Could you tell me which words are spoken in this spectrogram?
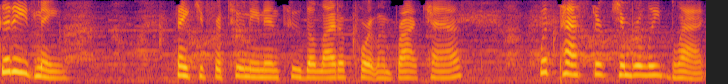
Good evening. Thank you for tuning into the Light of Portland broadcast with Pastor Kimberly Black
